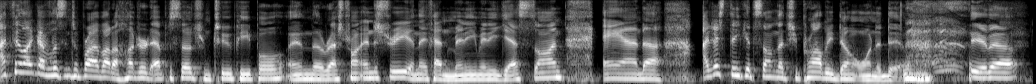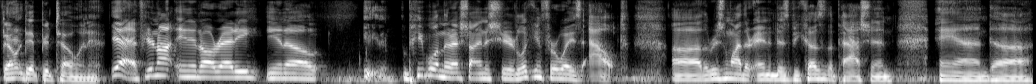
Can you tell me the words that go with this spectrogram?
i feel like i've listened to probably about 100 episodes from two people in the restaurant industry and they've had many many guests on and uh, i just think it's something that you probably don't want to do you know Don't dip your toe in it. yeah, if you're not in it already, you know, people in the restaurant industry are looking for ways out. Uh, the reason why they're in it is because of the passion, and uh,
